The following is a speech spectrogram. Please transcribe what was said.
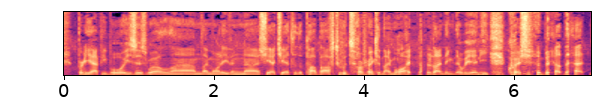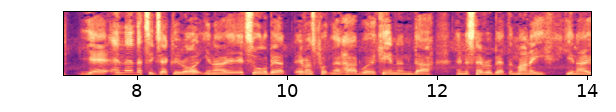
pretty happy boys as well. Um, they might even uh, shout you out to the pub afterwards. I reckon they might. I don't think there'll be any question about that. Yeah, and that, that's exactly right. You know, it's all about everyone's putting that hard work in, and uh, and it's never about the money. You know,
